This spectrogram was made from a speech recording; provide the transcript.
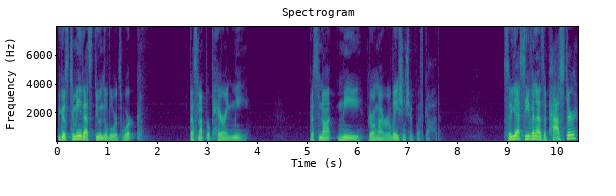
Because to me, that's doing the Lord's work. That's not preparing me. That's not me growing my relationship with God. So, yes, even as a pastor,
